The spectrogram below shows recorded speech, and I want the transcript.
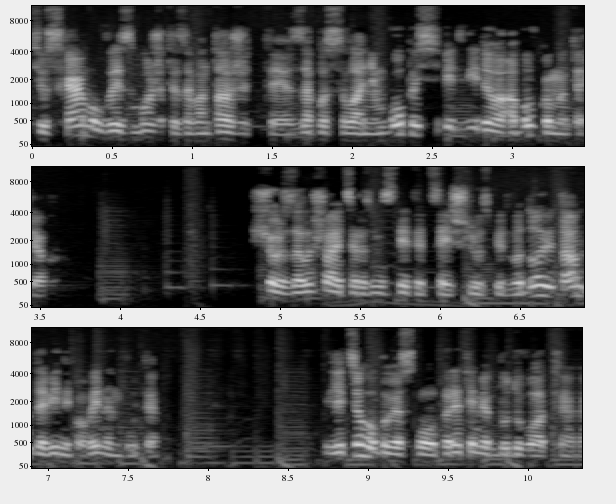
цю схему ви зможете завантажити за посиланням в описі під відео або в коментарях. Що ж, залишається розмістити цей шлюз під водою там, де він і повинен бути. Для цього обов'язково перед тим, як будувати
